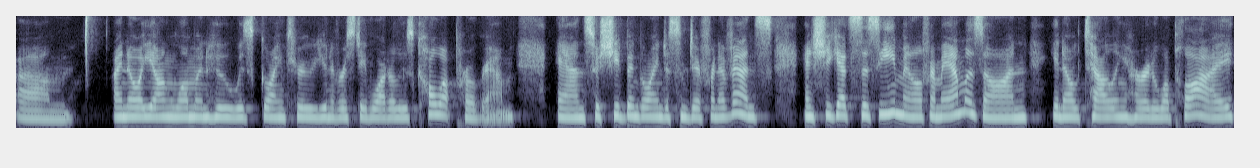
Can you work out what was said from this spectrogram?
um, I know a young woman who was going through University of Waterloo's co-op program. And so she'd been going to some different events and she gets this email from Amazon, you know, telling her to apply.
